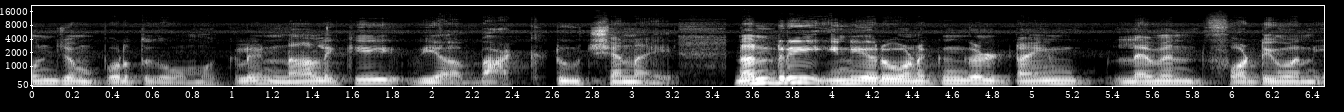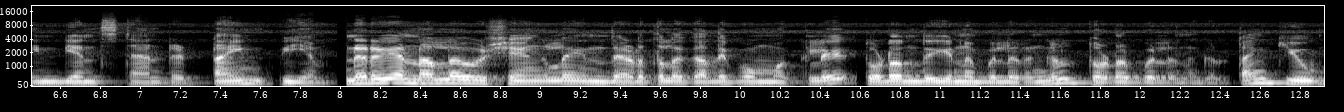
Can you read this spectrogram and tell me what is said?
கொஞ்சம் பொறுத்துக்குவோம் மக்கள். நாளைக்கு we are back to Chennai நன்றி இனி ஒரு வணக்கங்கள். Time eleven forty one Indian standard time PM நிறைய நல்ல விஷயங்களை இந்த இடத்துல கதைப்போம் மக்களே தொடர்ந்து இனபில் இருங்கள் தொடர்பில் இருங்கள். தேங்க்யூ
